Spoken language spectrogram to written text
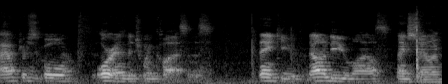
after school, or in between classes. Thank you. Now on to you, Miles. Thanks, Chandler.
